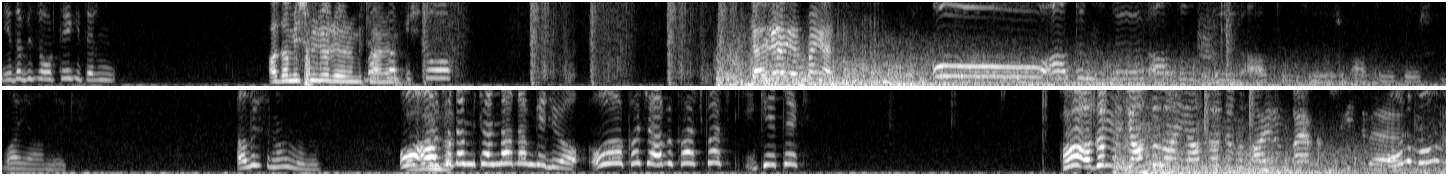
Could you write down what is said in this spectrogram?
Ya da biz ortaya gidelim. Adam ismi görüyorum bir Bak tane. bak işte o. Gel gel yanıma gel. Altın zırh, altın zırh. Vay AMG. Alırsın oğlum onu. O Alırım arkadan bir tane daha adam geliyor. Oo kaç abi kaç kaç. İki tek. Aa adam yandı lan yandı adamın. Iron ayakkabısı gitti be. Oğlum oğlum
